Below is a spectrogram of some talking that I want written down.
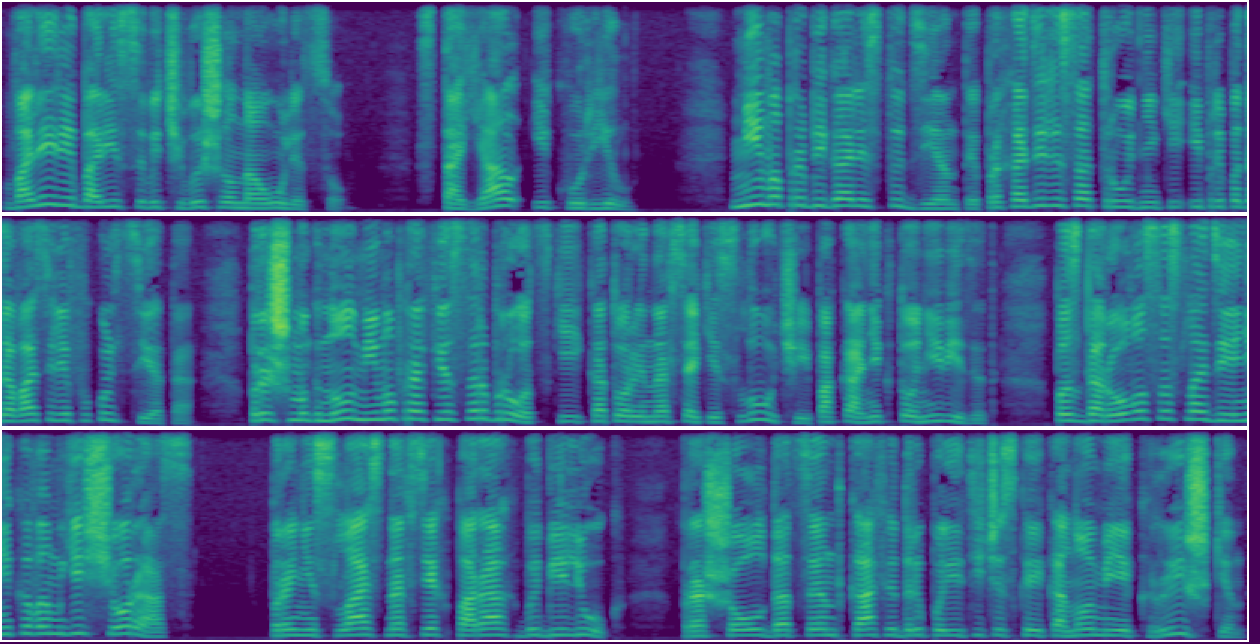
Валерий Борисович вышел на улицу. Стоял и курил. Мимо пробегали студенты, проходили сотрудники и преподаватели факультета. Прошмыгнул мимо профессор Бродский, который на всякий случай, пока никто не видит, поздоровался с Ладейниковым еще раз. Пронеслась на всех парах Бабелюк, прошел доцент кафедры политической экономии Крышкин,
